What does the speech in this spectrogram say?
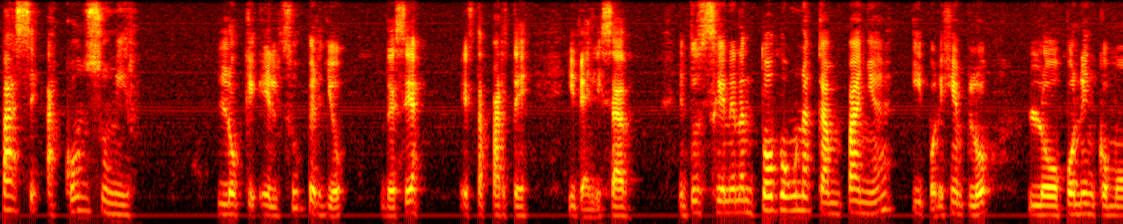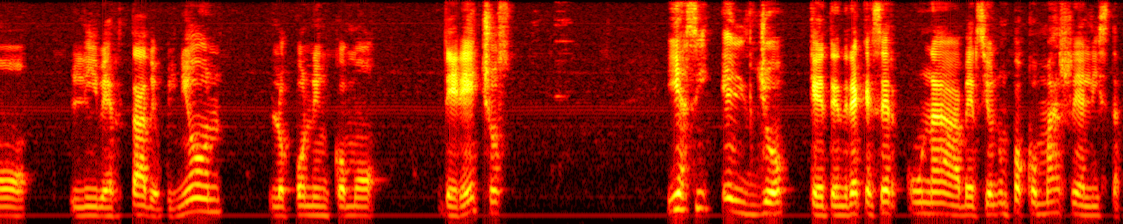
pase a consumir lo que el super yo desea, esta parte idealizada. Entonces generan toda una campaña y, por ejemplo, lo ponen como libertad de opinión, lo ponen como derechos. Y así el yo, que tendría que ser una versión un poco más realista,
